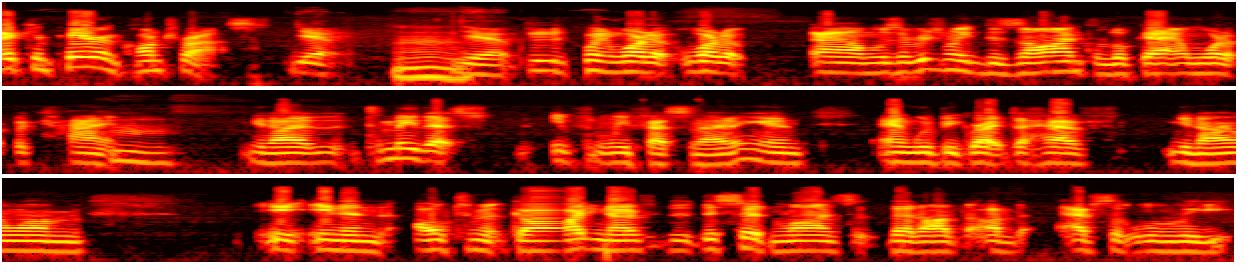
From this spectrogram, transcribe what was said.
a compare and contrast yeah, yeah. between what it what it um, was originally designed to look at and what it became. Mm. You know, to me that's infinitely fascinating and and would be great to have. You know, um, in, in an ultimate guide. You know, there's certain lines that I'd, I'd absolutely.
